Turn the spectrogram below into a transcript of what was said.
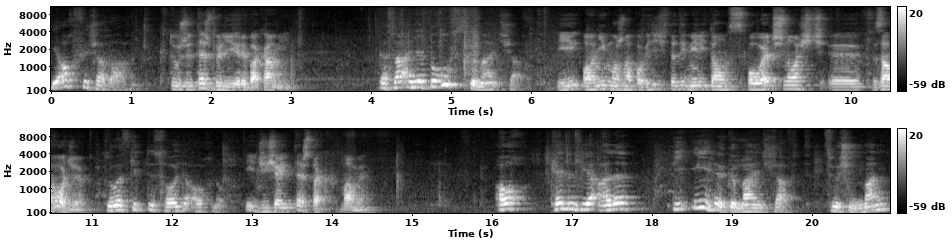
die auch Fischer waren. którzy też byli rybakami. Das war eine Berufsgemeinschaft. I oni, można powiedzieć, wtedy mieli tą społeczność y, w zawodzie. Sowas gibt es heute auch noch. I dzisiaj też tak mamy. Auch kennen wir alle die Ehegemeinschaft zwischen Mann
